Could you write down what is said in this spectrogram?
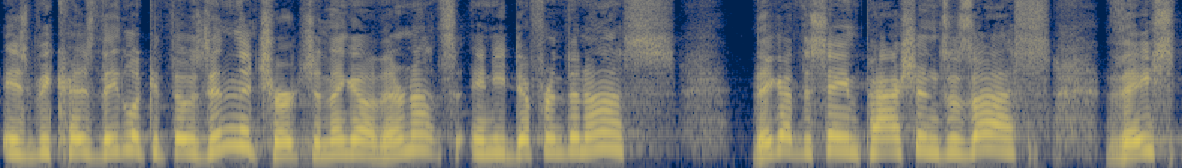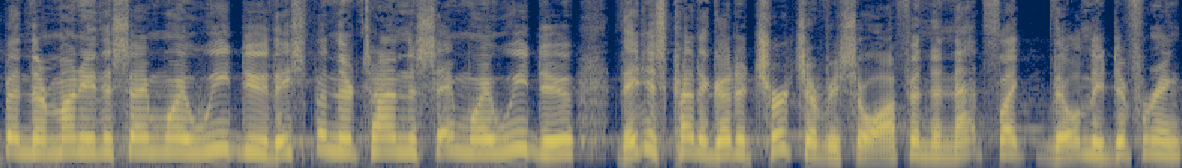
is because they look at those in the church and they go, they're not any different than us. They got the same passions as us. They spend their money the same way we do. They spend their time the same way we do. They just kind of go to church every so often, and that's like the only differing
